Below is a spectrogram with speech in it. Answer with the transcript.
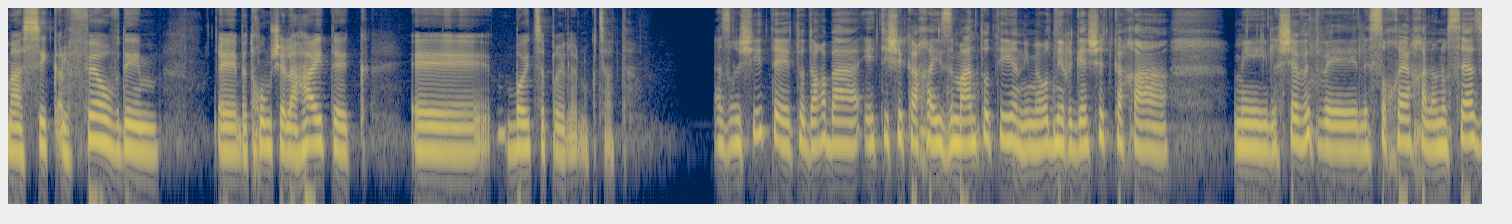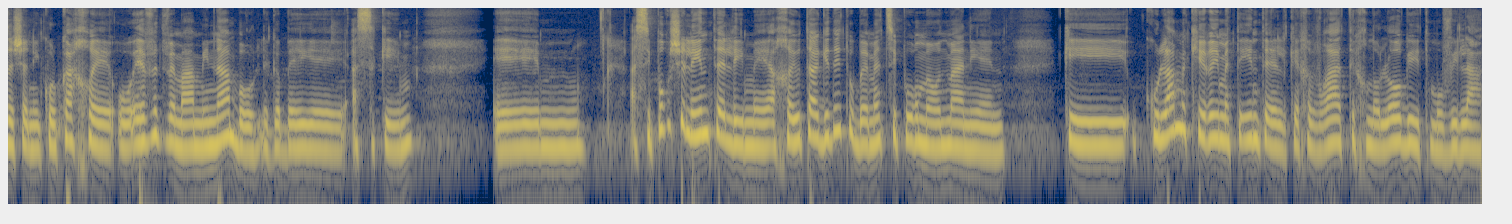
מעסיק אלפי עובדים אה, בתחום של ההייטק. בואי תספרי לנו קצת. אז ראשית, תודה רבה אתי שככה הזמנת אותי, אני מאוד נרגשת ככה מלשבת ולשוחח על הנושא הזה שאני כל כך אה, אוהבת ומאמינה בו לגבי אה, עסקים. אמ, הסיפור של אינטל עם אה, אחריות תאגידית הוא באמת סיפור מאוד מעניין, כי כולם מכירים את אינטל כחברה טכנולוגית מובילה,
